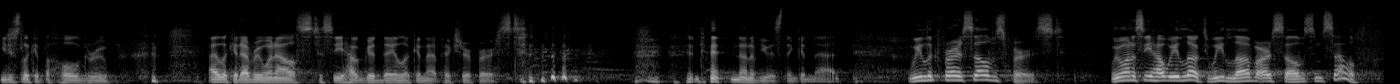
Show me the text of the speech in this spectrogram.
You just look at the whole group. I look at everyone else to see how good they look in that picture first. None of you is thinking that. We look for ourselves first. We want to see how we looked. We love ourselves himself.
